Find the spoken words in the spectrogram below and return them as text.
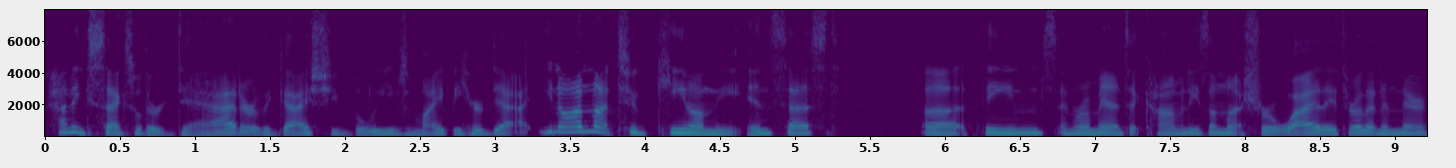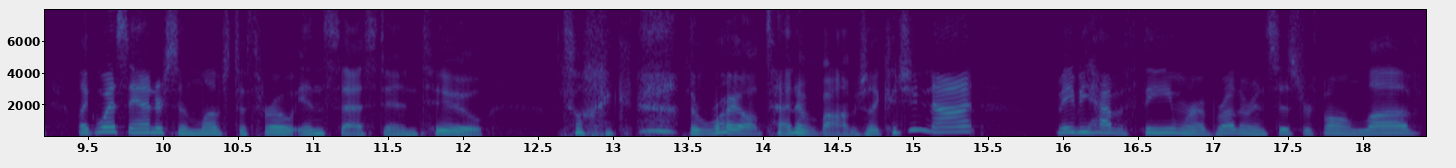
having sex with her dad or the guy she believes might be her dad. You know, I'm not too keen on the incest uh, themes and romantic comedies. I'm not sure why they throw that in there. Like Wes Anderson loves to throw incest in too. To like the Royal Tenenbaums. Like, could you not maybe have a theme where a brother and sister fall in love?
